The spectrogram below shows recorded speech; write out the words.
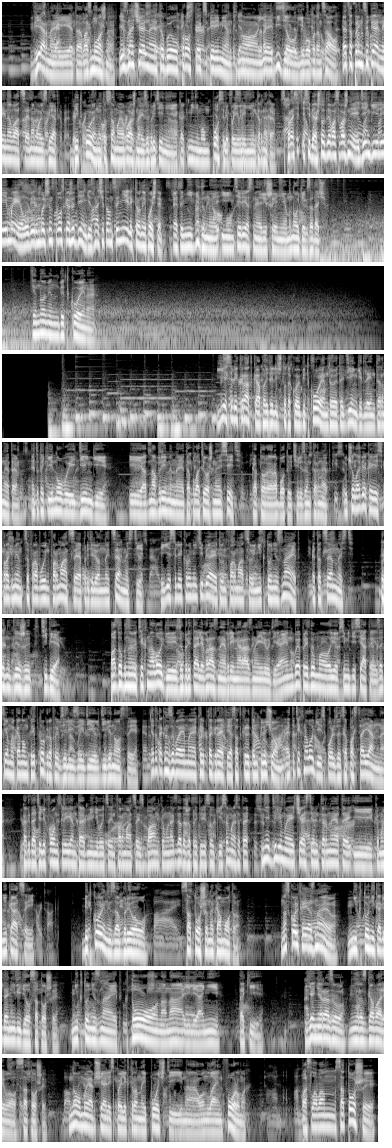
Верно, и это возможно. Изначально это был просто эксперимент, но я видел его потенциал. Это принципиальная инновация, на мой взгляд. Биткоин — это самое важное изобретение, как минимум после появления интернета. Спросите себя, что для вас важнее, деньги или имейл? Уверен, большинство скажет деньги, значит он ценнее электронной почты. Это невиданное и интересное решение многих задач. Феномен биткоина. Если кратко определить, что такое биткоин, то это деньги для интернета. Это такие новые деньги, и одновременно это платежная сеть, которая работает через интернет. У человека есть фрагмент цифровой информации определенной ценности. И если кроме тебя эту информацию никто не знает, эта ценность принадлежит тебе. Подобную технологию изобретали в разное время разные люди. АНБ придумал ее в 70-е, затем эконом-криптографы взялись за идею в 90-е. Это так называемая криптография с открытым ключом. Эта технология используется постоянно. Когда телефон клиента обменивается информацией с банком, иногда даже при пересылке смс, это неотделимая часть интернета и коммуникаций. Биткоин изобрел Сатоши Накамото. Насколько я знаю, никто никогда не видел Сатоши. Никто не знает, кто он, она или они такие. Я ни разу не разговаривал с Сатоши. Но мы общались по электронной почте и на онлайн-форумах. По словам Сатоши,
